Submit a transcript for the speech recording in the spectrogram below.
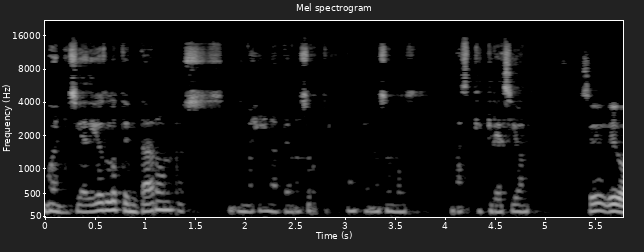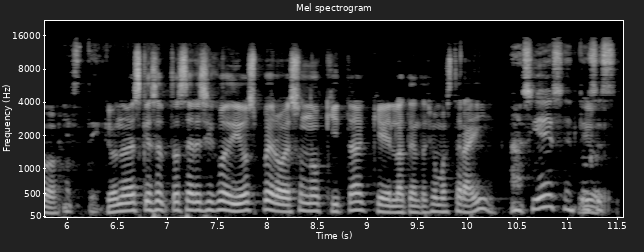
bueno, si a Dios lo tentaron, pues imagínate a nosotros, que no somos más que creación. Sí, digo, este, que una vez que aceptas eres hijo de Dios, pero eso no quita que la tentación va a estar ahí. Así es, entonces.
